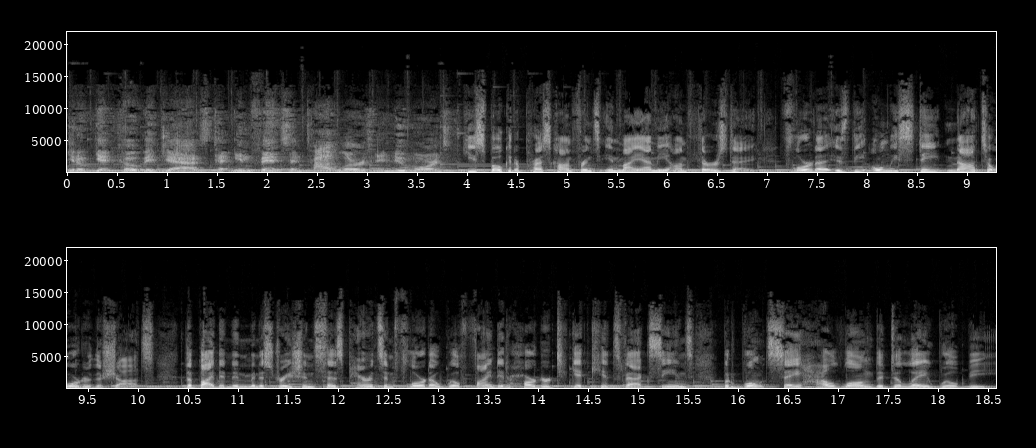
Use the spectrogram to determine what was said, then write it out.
you know, get COVID jabs to infants and toddlers and newborns. He spoke at a press conference in Miami on Thursday. Florida is the only state not to order the shots. The Biden administration says parents in Florida will find it harder to get kids vaccines, but won't say how long the delay will be.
